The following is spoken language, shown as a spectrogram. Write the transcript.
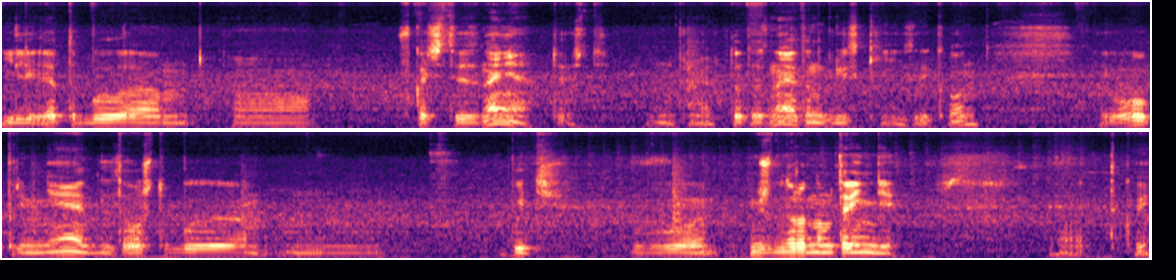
или это было э, в качестве знания, то есть например, кто-то знает английский язык, он его применяет для того, чтобы быть в международном тренде. Вот такой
